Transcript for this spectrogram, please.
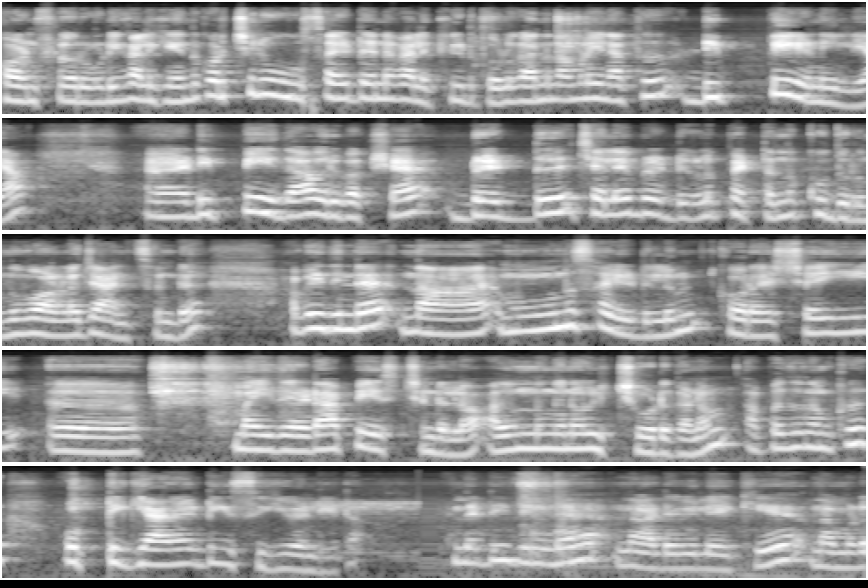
കോൺഫ്ലവറും കൂടിയും കലക്കുന്നത് കുറച്ച് ലൂസായിട്ട് തന്നെ കലക്കി എടുത്തോളൂ. കാരണം നമ്മൾ ഇതിനകത്ത് ഡിപ്പ് ചെയ്യണില്ല. ഡിപ്പ് ചെയ്താൽ ഒരു പക്ഷേ ബ്രെഡ് ചില ബ്രെഡുകൾ പെട്ടെന്ന് കുതിർന്നു പോകാനുള്ള ചാൻസ് ഉണ്ട്. അപ്പോൾ ഇതിന്റെ നാ മൂന്ന് സൈഡിലും കുറേശ്ശെ ഈ മൈദയുടെ ആ പേസ്റ്റ് ഉണ്ടല്ലോ അതൊന്നും ഇങ്ങനെ ഒഴിച്ചു കൊടുക്കണം. അപ്പോൾ ഇത് നമുക്ക് ഒട്ടിക്കാനായിട്ട് ഈസിക്ക് വേണ്ടിയിട്ടാണ് എന്നിട്ട് ഇതിന്റെ നടുവിലേക്ക് നമ്മൾ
